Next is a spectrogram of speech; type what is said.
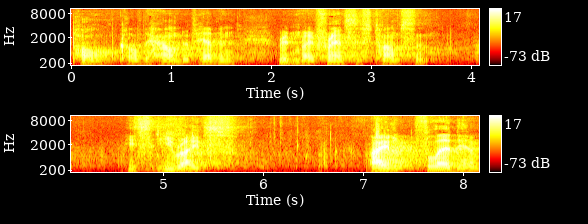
poem called The Hound of Heaven, written by Francis Thompson. He's, he writes, I fled him.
